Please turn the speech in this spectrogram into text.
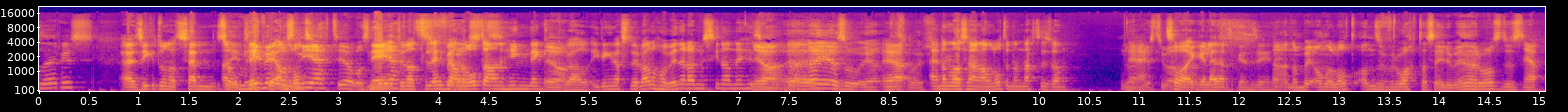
was ergens. Eh, zeker toen dat Sam... Zijn omgeving bij was niet echt... Ja, was Nee, niet echt toen dat het licht bij. Annelot aanging, denk Ja. ik wel. Ik denk dat ze er wel nog een winnaar hadden misschien aan gezien. Ja, ja, ja, ja, zo, ja, Ja, dat is waar. En dan was ze aan Annelot en dan dachten ze van... Nee, dan het wist hij zal wel. eigenlijk Lennart kunnen zijn. Ja, en dan bij Annelot hadden ze verwacht dat zij de winnaar was, dus Ja.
